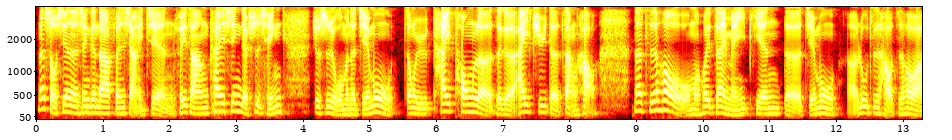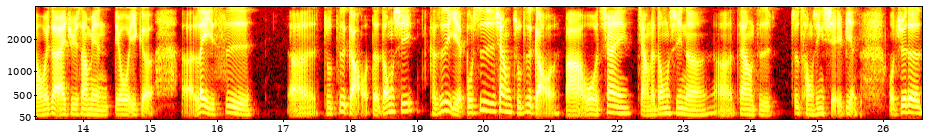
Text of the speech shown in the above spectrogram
那首先呢，先跟大家分享一件非常开心的事情，就是我们的节目终于开通了这个 IG 的账号。那之后，我们会在每一篇的节目呃录制好之后啊，我会在 IG 上面丢一个呃类似呃逐字稿的东西，可是也不是像逐字稿把我现在讲的东西呢呃这样子就重新写一遍。我觉得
